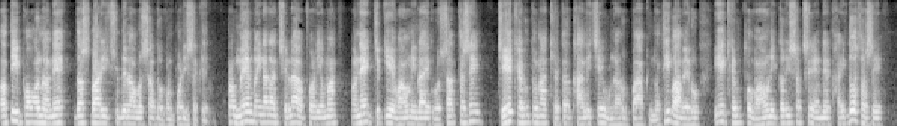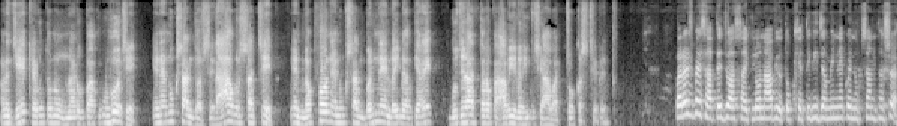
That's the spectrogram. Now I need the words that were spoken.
અતિ પવન અને દસ બાર ઇંચ સુધીના વરસાદો પણ પડી શકે. પણ મે મહિનાના છેલ્લા અઠવાડિયામાં અનેક જગ્યાએ વાવણી લાયક વરસાદ થશે. જે ખેડૂતોના ખેતર ખાલી છે, ઉનાળુ પાક નથી વાવેલો, એ ખેડૂતો વાવણી કરી શકશે, એને ફાયદો થશે અને જે ખેડૂતોનો ઉનાળુ પાક ઊભો છે, એને નુકસાન કરશે. આ વરસાદ છે, એ નફો અને નુકસાન બંને લઈને અત્યારે ગુજરાત તરફ આવી રહ્યું છે. આ વાત ચોક્કસ છે, બેન. પરેશભાઈ સાથે જો આ સાયક્લોન આવ્યો, તો ખેતીની જમીનને કોઈ નુકસાન થશે?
